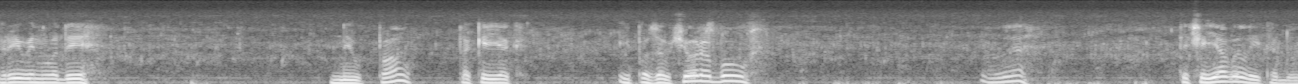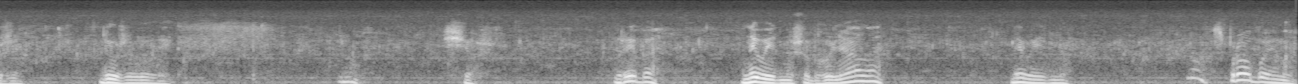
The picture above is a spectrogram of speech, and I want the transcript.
Рівень води не впав, такий як і позавчора був. Але течія велика дуже. Дуже велика. Ну, що ж, риба не видно, щоб гуляла. Не видно. Ну, спробуємо.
